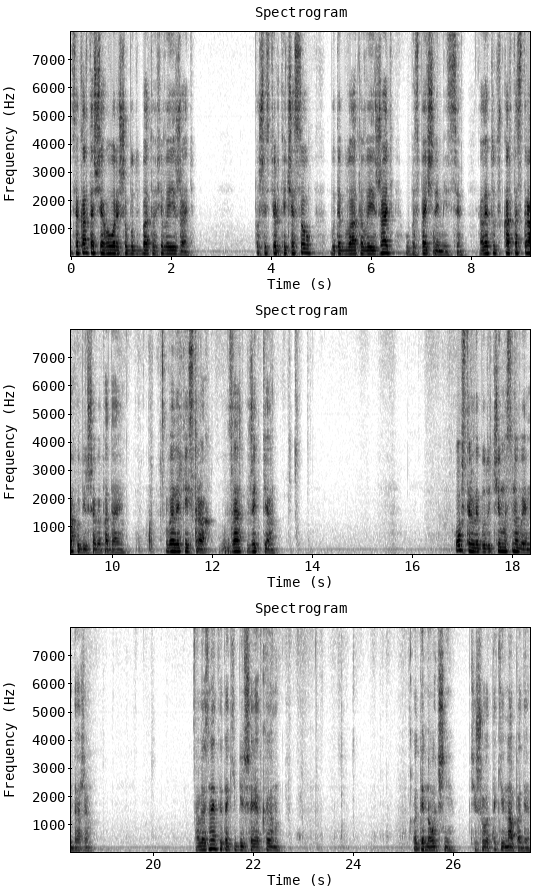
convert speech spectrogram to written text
Ця карта ще говорить, що будуть багато виїжджати. По шестерки часов буде багато виїжджати у безпечне місце. Але тут карта страху більше випадає. Великий страх за життя. Обстріли будуть чимось новим даже. Але знаєте, такі більше як ем, одиночні, чи що такі напади.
